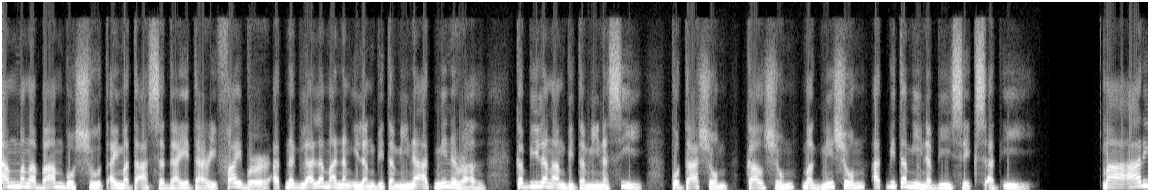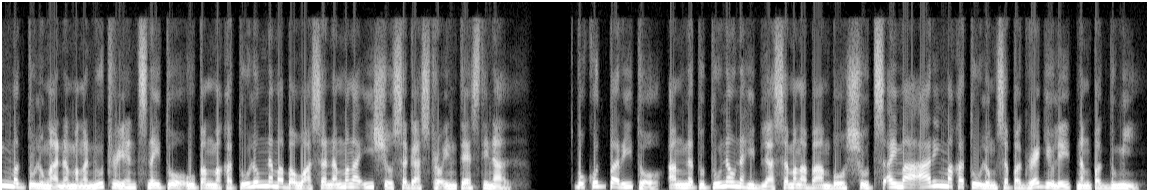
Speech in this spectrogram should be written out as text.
Ang mga bamboo shoot ay mataas sa dietary fiber at naglalaman ng ilang bitamina at mineral, kabilang ang bitamina C, potassium, calcium, magnesium, at bitamina B6 at E. Maaaring magtulungan ang mga nutrients na ito upang makatulong na mabawasan ang mga isyo sa gastrointestinal. Bukod pa rito, ang natutunaw na hibla sa mga bamboo shoots ay maaaring makatulong sa pag-regulate ng pagdumi.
